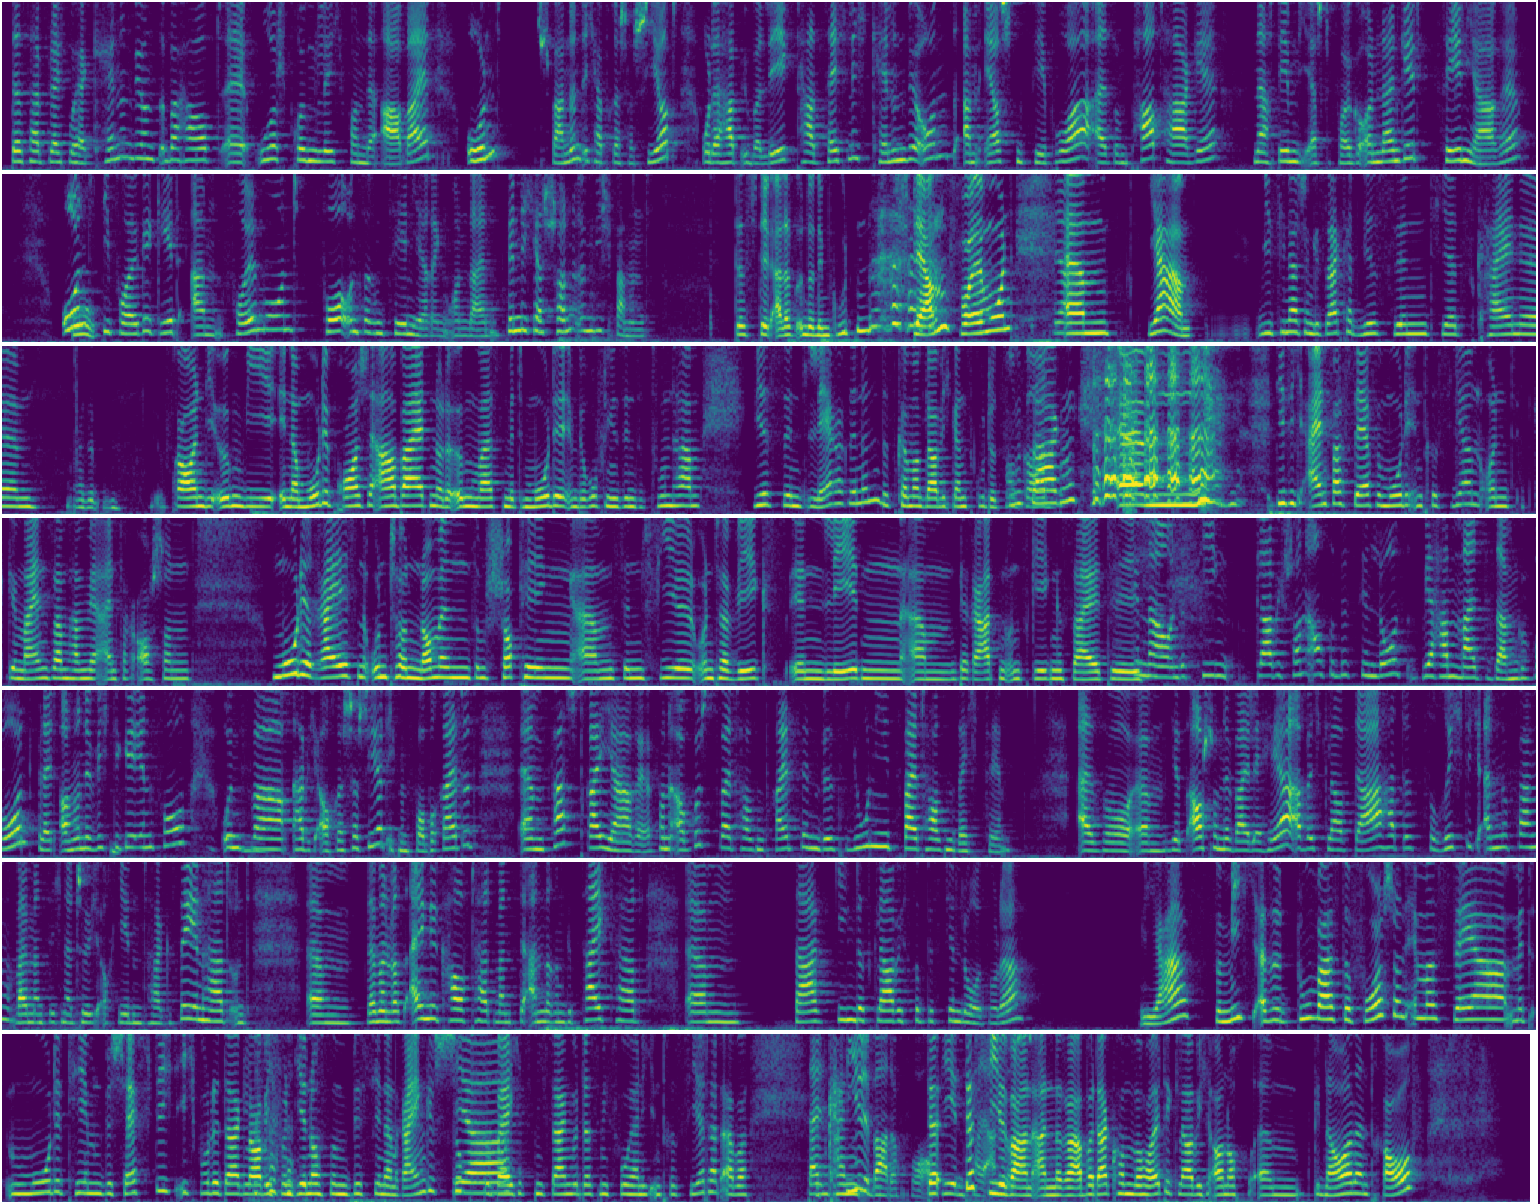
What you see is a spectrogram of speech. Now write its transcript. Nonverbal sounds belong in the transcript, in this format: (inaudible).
deshalb vielleicht, woher kennen wir uns überhaupt? Äh, ursprünglich von der Arbeit. Und, spannend, ich habe recherchiert oder habe überlegt, tatsächlich kennen wir uns am 1. Februar, also ein paar Tage nachdem die erste Folge online geht, zehn Jahre. Und Oh. die Folge geht am Vollmond vor unserem Zehnjährigen online. Finde ich ja schon irgendwie spannend. Das steht alles unter dem guten Stern, (laughs) Vollmond. Ja. Ähm, ja, wie Sina schon gesagt hat, wir sind jetzt keine, also Frauen, die irgendwie in der Modebranche arbeiten oder irgendwas mit Mode im beruflichen Sinn zu tun haben. Wir sind Lehrerinnen, das können wir, glaube ich, ganz gut dazu Oh sagen, (laughs) ähm, die sich einfach sehr für Mode interessieren und gemeinsam haben wir einfach auch schon Modereisen unternommen zum Shopping, ähm, sind viel unterwegs in Läden, ähm, beraten uns gegenseitig. Genau, und das ging, glaube ich, schon auch so ein bisschen los. Wir haben mal zusammen gewohnt, vielleicht auch noch eine wichtige Info. Und zwar habe ich auch recherchiert, ich bin vorbereitet, ähm, fast drei Jahre, von August 2013 bis Juni 2016. Also ähm, jetzt auch schon eine Weile her, aber ich glaube, da hat es so richtig angefangen, weil man sich natürlich auch jeden Tag gesehen hat und ähm, wenn man was eingekauft hat, man es der anderen gezeigt hat. Ähm, da ging das, glaube ich, so ein bisschen los, oder? Ja, für mich, also du warst davor schon immer sehr mit Modethemen beschäftigt. Ich wurde da, glaube ich, von (laughs) dir noch so ein bisschen dann reingeschubst, Ja. wobei ich jetzt nicht sagen würde, dass mich es vorher nicht interessiert hat, aber Dein kann- Stil war davor, der, auf jeden der Fall. Stil war ein anders. anderer, aber da kommen wir heute, glaube ich, auch noch ähm, genauer dann drauf.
